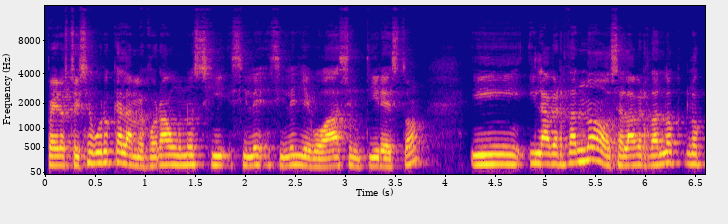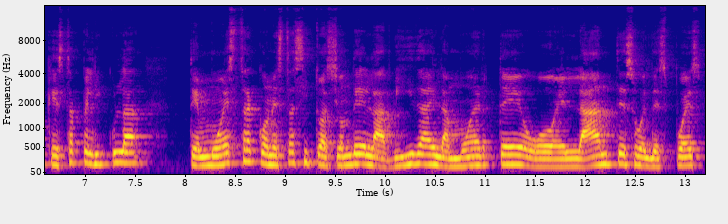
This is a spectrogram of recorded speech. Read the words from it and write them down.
Pero estoy seguro que a lo mejor a uno sí, sí, le, sí le llegó a sentir esto. Y, y la verdad no, o sea, la verdad lo, lo que esta película te muestra con esta situación de la vida y la muerte o el antes o el después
